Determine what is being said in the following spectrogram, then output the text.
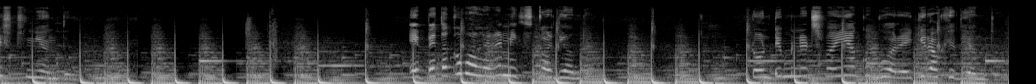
ଇଷ୍ଟ ନିଅନ୍ତୁ ଏବେ ତାକୁ ଭଲରେ ମିକ୍ସ କରିଦିଅନ୍ତୁ ଟ୍ୱେଣ୍ଟି ମିନିଟ୍ସ ପାଇଁ ଆକୁ ଘୋରେଇକି ରଖିଦିଅନ୍ତୁ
